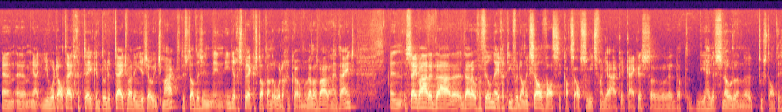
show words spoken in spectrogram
en um, ja, je wordt altijd getekend door de tijd waarin je zoiets maakt. Dus dat is in, in ieder gesprek is dat aan de orde gekomen. Weliswaar aan het eind. En zij waren daar, uh, daarover veel negatiever dan ik zelf was. Ik had zelfs zoiets van, ja, kijk eens, uh, dat, die hele Snowden-toestand is,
